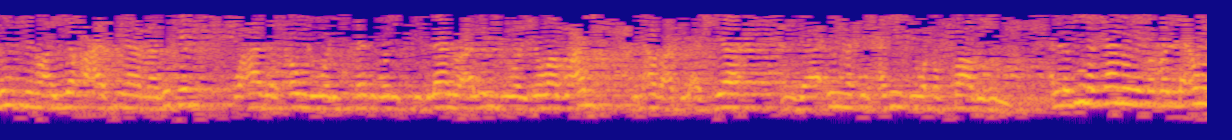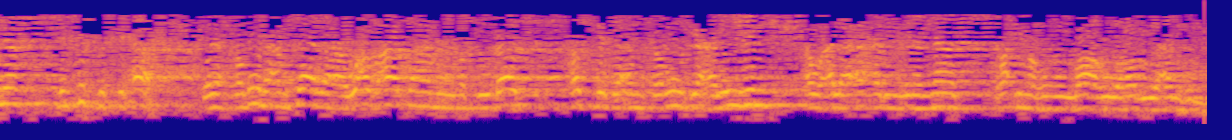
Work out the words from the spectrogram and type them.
يمكن أن يقع فيها ما ذكر وهذا القول والاستدلال عليه والجواب عنه من أضعف الأشياء عند أئمة الحديث وحفاظهم. الذين كانوا يتضلعون من حفظ الصحاح ويحفظون أمثالها وأضعافها من المكتوبات خشية أن تروج عليهم أو على أحد من الناس رحمهم الله ورضي عنهم.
